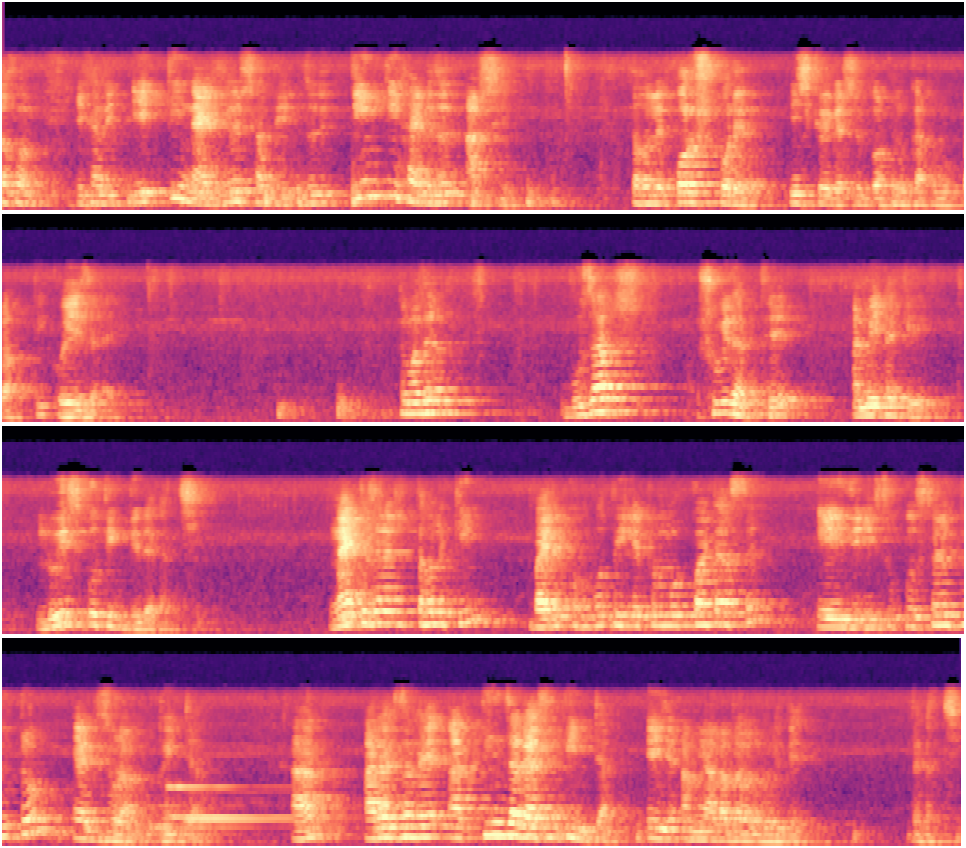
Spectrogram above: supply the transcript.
তখন এখানে একটি নাইট্রোজেনের সাথে যদি তিনটি হাইড্রোজেন আসে, তাহলে পরস্পরের নিষ্ক্রিয় গ্যাসের গঠন কাঠামো প্রাপ্তি হয়ে যায়। তোমাদের বোঝার সুবিধার্থে আমি এটাকে লুইস প্রতীক দিয়ে দেখাচ্ছি। নাইট্রোজেনের তাহলে কি? বাইরের কক্ষপথে ইলেকট্রন মোট কয়টা আছে? এই যে এই সুপোস্টারের দুটো, এক জোড়া দুইটা। আর আর এক জায়গায়, আর তিন জায়গায় আছে তিনটা। এই যে আমি আলাদা আলাদা করে দেখ- দেখাচ্ছি।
